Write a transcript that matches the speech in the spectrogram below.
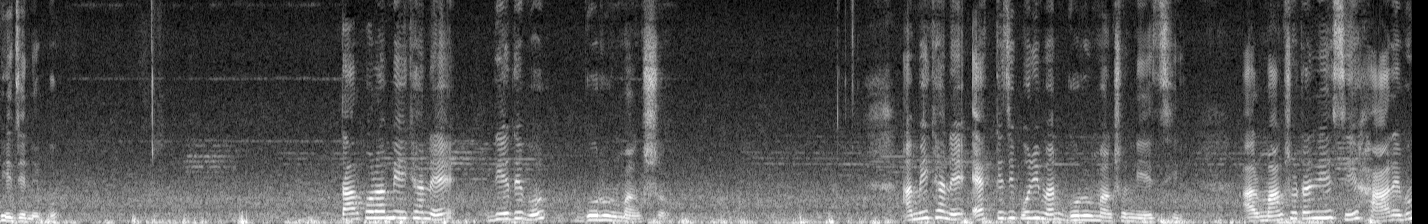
ভেজে নেব। তারপর আমি এখানে দিয়ে দেব গরুর মাংস। আমি এখানে এক কেজি পরিমাণ গরুর মাংস নিয়েছি। আর মাংসটা নিয়েছি হাড় এবং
